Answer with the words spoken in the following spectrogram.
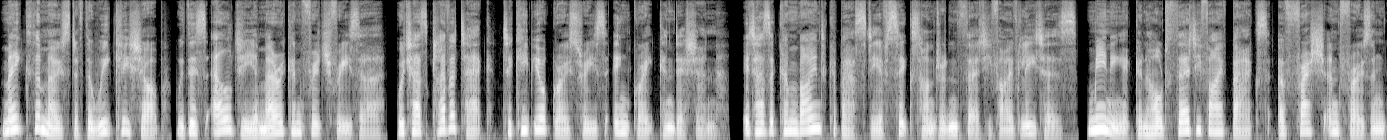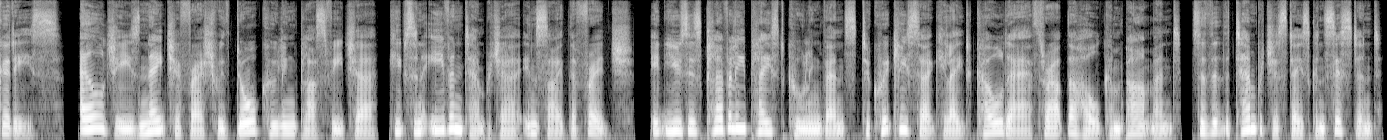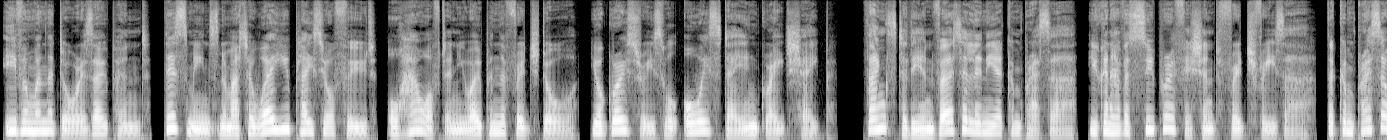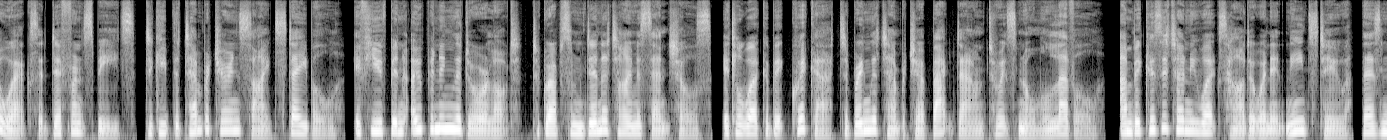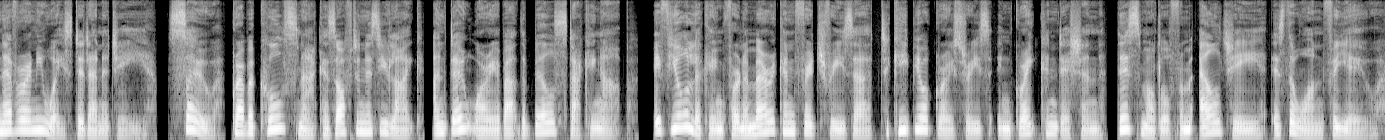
Make the most of the weekly shop with this LG American fridge freezer, which has clever tech to keep your groceries in great condition. It has a combined capacity of 635 litres, meaning it can hold 35 bags of fresh and frozen goodies. LG's Nature Fresh with Door Cooling Plus feature keeps an even temperature inside the fridge. It uses cleverly placed cooling vents to quickly circulate cold air throughout the whole compartment so that the temperature stays consistent even when the door is opened. This means no matter where you place your food or how often you open the fridge door, your groceries will always stay in great shape. Thanks to the inverter linear compressor, you can have a super efficient fridge freezer. The compressor works at different speeds to keep the temperature inside stable. If you've been opening the door a lot to grab some dinner time essentials, it'll work a bit quicker to bring the temperature back down to its normal level. And because it only works harder when it needs to, there's never any wasted energy. So, grab a cool snack as often as you like and don't worry about the bills stacking up. If you're looking for an American fridge freezer to keep your groceries in great condition, this model from LG is the one for you.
